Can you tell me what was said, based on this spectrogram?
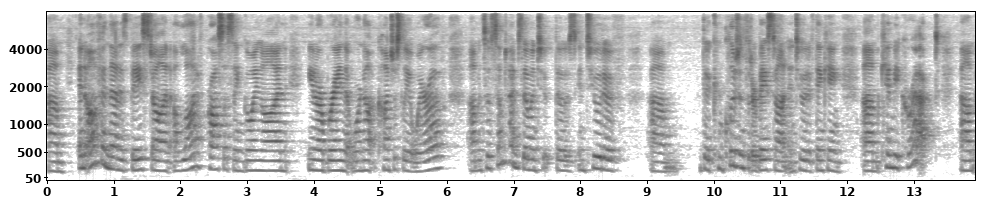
um, and often that is based on a lot of processing going on in our brain that we're not consciously aware of. Um, and so sometimes though, into those intuitive the conclusions that are based on intuitive thinking can be correct. Um,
